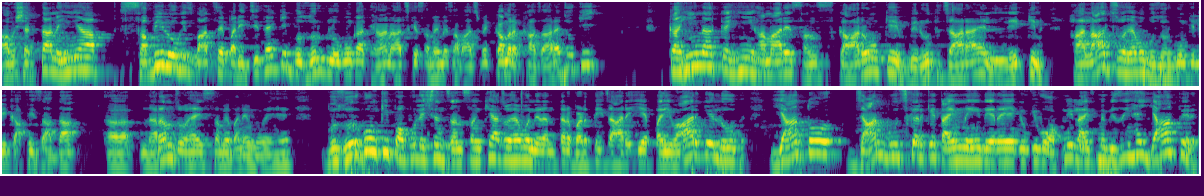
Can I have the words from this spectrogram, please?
आवश्यकता नहीं है। आप सभी लोग इस बात से परिचित है कि बुज़ुर्ग लोगों का ध्यान आज के समय में समाज में कम रखा जा रहा है, जो कि कहीं ना कहीं हमारे संस्कारों के विरुद्ध जा रहा है, लेकिन हालात जो है वो बुज़ुर्गों के लिए काफ़ी ज़्यादा नरम जो है इस समय बने हुए हैं। बुज़ुर्गों की पॉपुलेशन जनसंख्या जो है वो निरंतर बढ़ती जा रही है। परिवार के लोग या तो जानबूझ करके टाइम नहीं दे रहे हैं, क्योंकि वो अपनी लाइफ में बिज़ी हैं, या फिर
